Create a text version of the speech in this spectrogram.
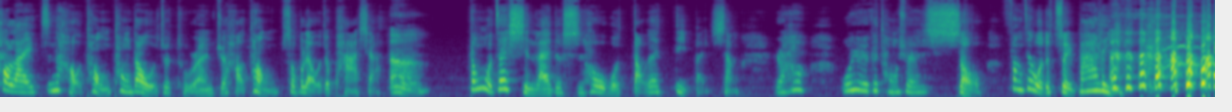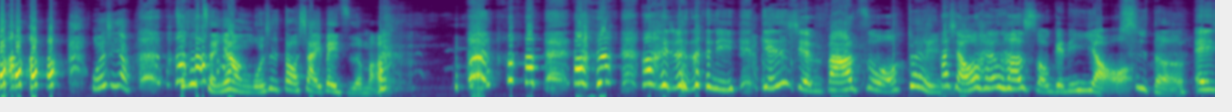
后来真的好痛，痛到我就突然觉得好痛，受不了，我就趴下。嗯，当我在醒来的时候，我倒在地板上，然后我有一个同学的手放在我的嘴巴里。我就心想，这是怎样？我是到下一辈子了吗？他还觉得你癫痫发作，对，他想要还用他的手给你咬，哦。是的，哎，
